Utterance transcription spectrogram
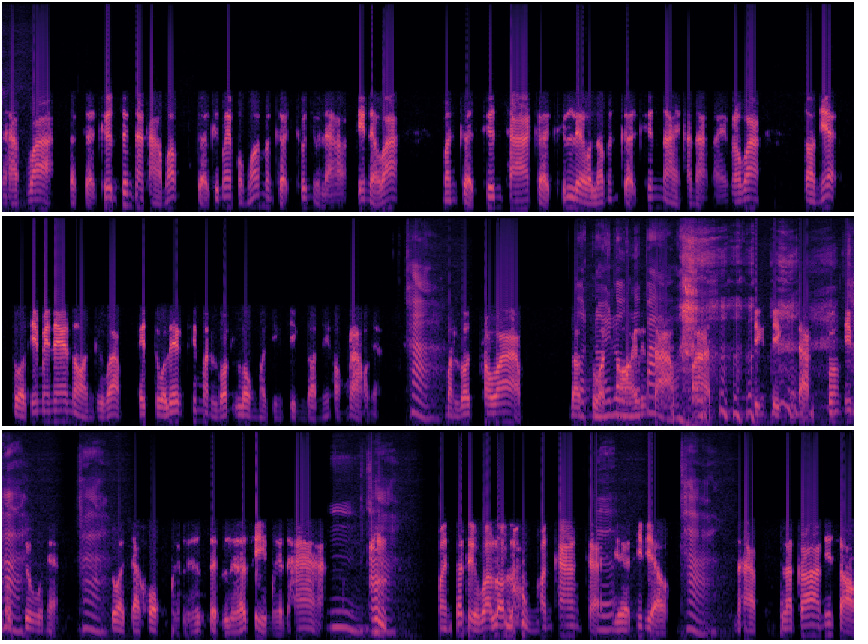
นะครับว่าจะเกิดขึ้นซึ่งถ้าถามว่าเกิดขึ้นไหมผมว่ามันเกิดขึ้นอยู่แล้วเพียงแต่ว่ามันเกิดขึ้นช้าเกิดขึ้นเร็วแล้วมันเกิดขึ้นนานขนาดไหน เพราะว่า ตอนเนี้ยตัวที่ไม่แน่นอนคือว่าไอ้ตัวเลขที่มันลดลงมาจริง ๆ ตอนนี้ของเราเนี่ยค่ะมันลดเพราะว่าเราตรวจน้อยหรือเปล่าตรวจน้อยลงหรือเปล่าว่าจริง ๆ จากช่วงที่ผมค่ะดูเนี่ยค่ะตรวจจากหกหมื่นหรือเหลือสี่หมื่นห้าอืมค่ะมันก็ถือว่าลดลงค่อนข้างจะเยอะเยอะทีเดียวค่ะนะครับ แล้วก็อันที่สอง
